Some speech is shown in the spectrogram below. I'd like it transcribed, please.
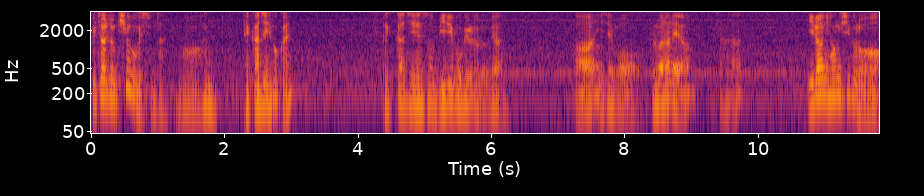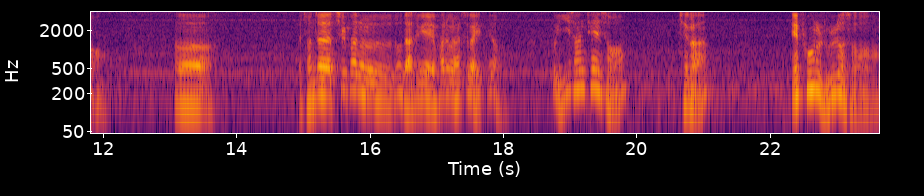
글자를 좀 키워보겠습니다. 뭐 한 100가지 해볼까요? 100가지 해서 미리 보기를 누르면 아 이제 뭐 볼만하네요. 자 이런 형식으로 어 전자 칠판으로도 나중에 활용을 할 수가 있고요. 또 이 상태에서 제가 F4를 눌러서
